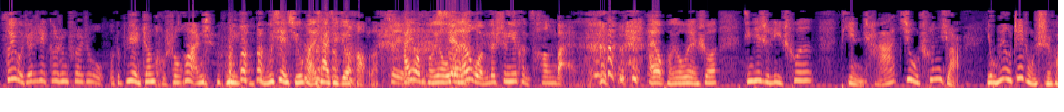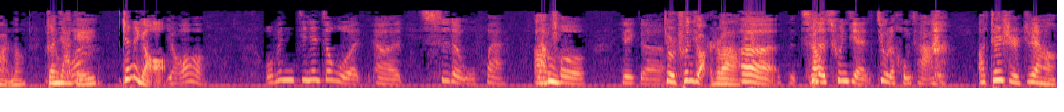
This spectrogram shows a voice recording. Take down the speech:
所以我觉得这歌声出来之后，我都不愿意张口说话，你知道吗？无限循环下去就好了。对还有朋友问，显得我们的声音很苍白。还有朋友问说，今天是立春，品茶就春卷，有没有这种吃法呢？专家给、啊、真的有有。我们今天中午呃吃的午饭，啊、然后那个就是春卷是吧？呃，吃的春卷，就了红茶。啊，真是这样，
